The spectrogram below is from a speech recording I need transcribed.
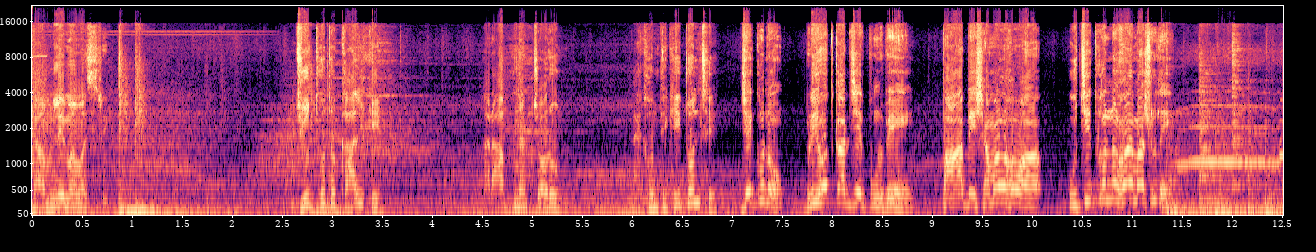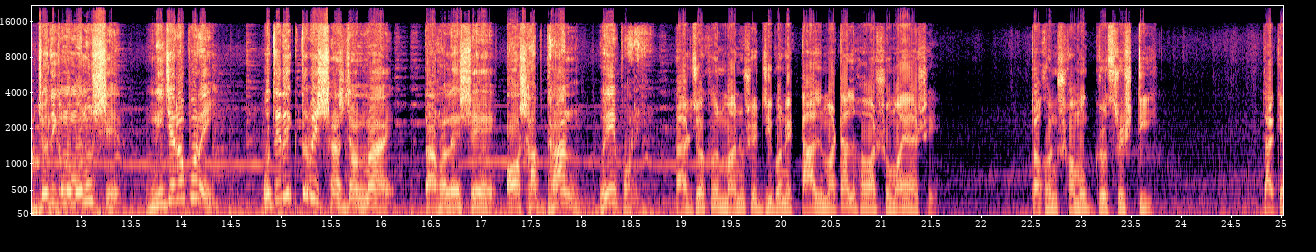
সামলে মামাশ্রী যুদ্ধ তো কালকে আর আপনার চরণ এখন থেকেই টলছে যে কোনো বৃহৎ কার্যের পূর্বে পা বেসামাল হওয়া উচিত গণ্য হয় মাসুদে যদি কোনো মনুষ্যের নিজের ওপরেই অতিরিক্ত বিশ্বাস জন্মায় তাহলে সে অসাবধান হয়ে পড়ে। আর যখন মানুষের জীবনে টালমাটাল হওয়ার সময় আসে তখন সমগ্র সৃষ্টি তাকে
